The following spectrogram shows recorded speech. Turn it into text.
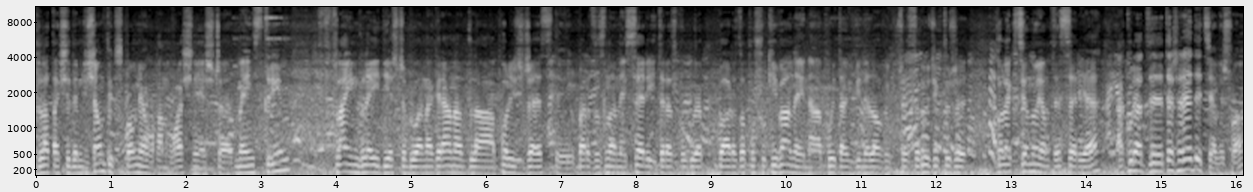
W latach 70. wspomniał Pan właśnie jeszcze mainstream. Flying Lady jeszcze była nagrana dla Polish Jazz, tej bardzo znanej serii i teraz w ogóle bardzo poszukiwanej na płytach winylowych przez ludzi, którzy kolekcjonują tę serię. Akurat y, też reedycja wyszła.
